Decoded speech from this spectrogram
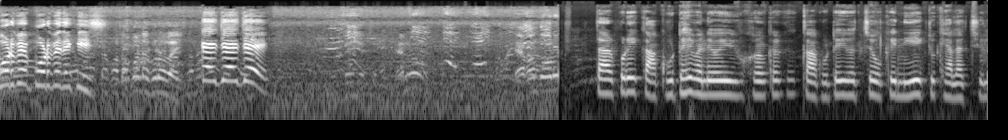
পড়বে পড়বে দেখিস। এই যে যে তারপরে কাকুটাই মানে ওই ওখানকার কাকুটাই হচ্ছে ওকে নিয়ে একটু খেলাচ্ছিল।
